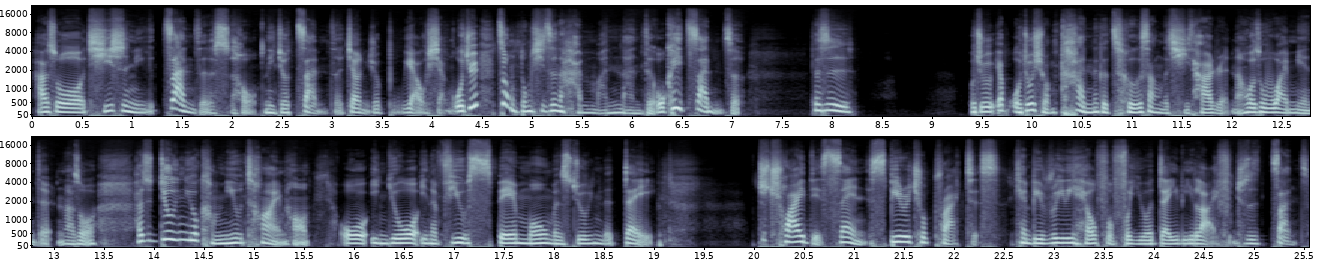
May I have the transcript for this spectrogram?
他说，其实你站着的时候，你就站着，叫你就不要想。我觉得这种东西真的还蛮难的。我可以站着，但是。我就要，我就喜欢看那个车上的其他人，然后是外面的人。他说，还是 during your commute time 哈，or in your in a few spare moments during the day，就 try this Zen spiritual practice can be really helpful for your daily life。就是站着，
